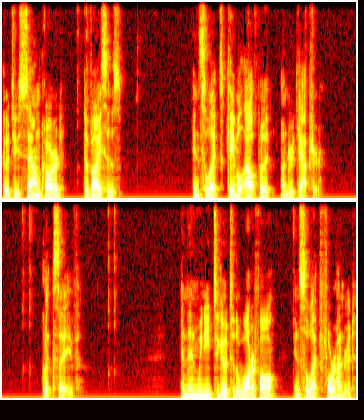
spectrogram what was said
go to Sound Card, Devices, and select Cable Output under Capture. Click Save. And then we need to go to the waterfall and select 400.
